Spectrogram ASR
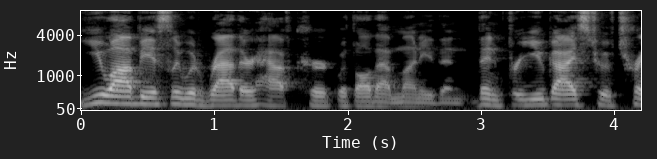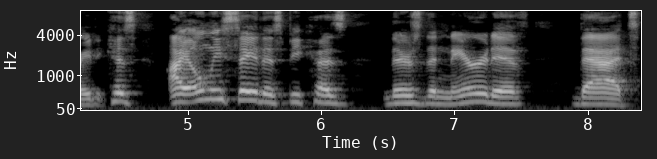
you obviously would rather have Kirk with all that money than than for you guys to have traded. Because I only say this because there's the narrative that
